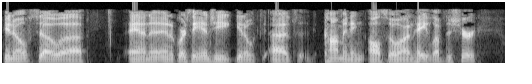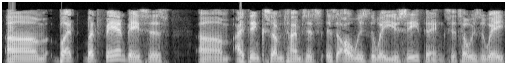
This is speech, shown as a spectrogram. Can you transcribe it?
You know, so uh, and and of course the Angie, you know, uh, commenting also on, hey, love the shirt. Um, but but fan bases, um, I think sometimes it's always the way you see things. It's always the way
